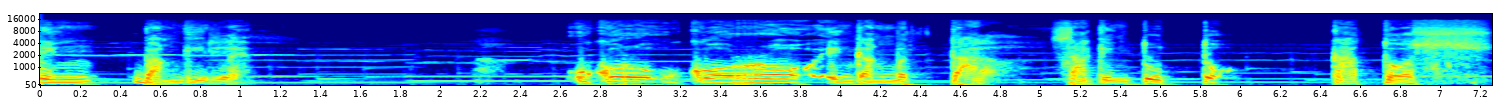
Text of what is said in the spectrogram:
ing Bangkilen. Ukara-ukara ingkang medal saking tutuk kados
